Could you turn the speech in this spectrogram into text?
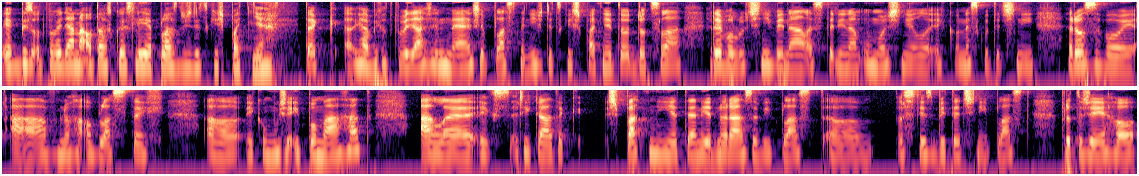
jak bys odpověděla na otázku, jestli je plast vždycky špatně? Tak já bych odpověděla, že ne, že plast není vždycky špatně. Je to docela revoluční vynález, který nám umožnil jako neskutečný rozvoj a v mnoha oblastech uh, jako může i pomáhat. Ale jak se říká, tak špatný je ten jednorázový plast, prostě zbytečný plast, protože jeho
